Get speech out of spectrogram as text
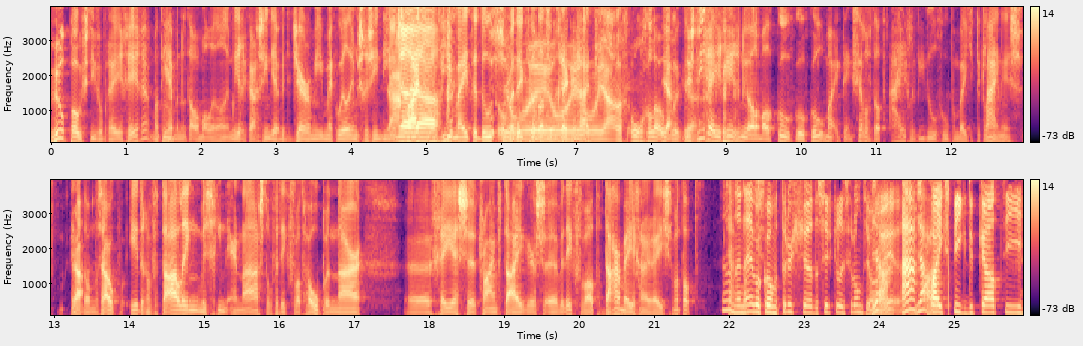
heel positief op reageren. Want die hebben het allemaal in Amerika gezien. Die hebben de Jeremy McWilliams gezien die Ja. een slide Ja, ja. van 4 meter doet. Of weet ik veel, dat soort gekkigheid. Ja, ongelooflijk. Ja, dus ja. die reageren nu allemaal cool, cool, cool. Maar ik denk zelf dat eigenlijk die doelgroep een beetje te klein is. En Ja. dan zou ik eerder een vertaling misschien ernaast, of weet ik veel wat, hopen naar eh, GS, eh, Triumph Tigers, eh, weet ik veel wat. Daarmee gaan racen. Want dat, Ja, Ja, nee, dat nee, is- we komen terug. eh, de cirkel is rond, jongen. Ja, Eh, ah, ja. Pikes Peak, Ducati,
